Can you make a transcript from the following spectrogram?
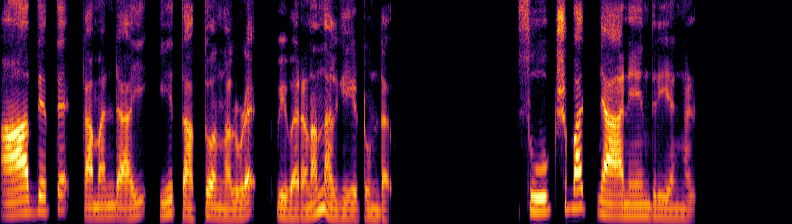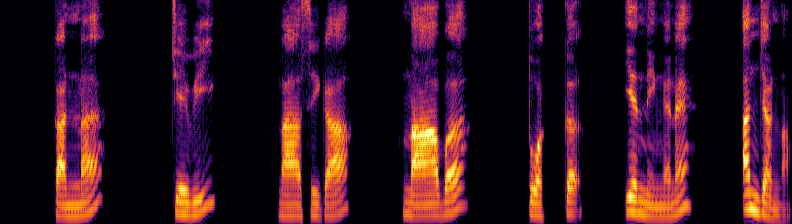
ആദ്യത്തെ കമന്റായി ഈ തത്വങ്ങളുടെ വിവരണം നൽകിയിട്ടുണ്ട്. സൂക്ഷ്മജ്ഞാനേന്ദ്രിയങ്ങൾ കണ്ണ് ചെവി നാസിക നാവ് ത്വക്ക് എന്നിങ്ങനെ അഞ്ചെണ്ണം.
